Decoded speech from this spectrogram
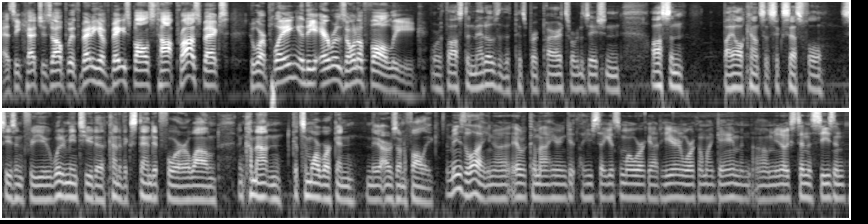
as he catches up with many of baseball's top prospects who are playing in the Arizona Fall League. We're with Austin Meadows of the Pittsburgh Pirates organization. Austin, by all counts, a successful season for you. What did it mean to you to kind of extend it for a while and, and come out and get some more work in, in, the Arizona Fall League? It means a lot, you know, able to come out here and get, like you said, get some more work out here and work on my game and, um, you know, extend the season,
